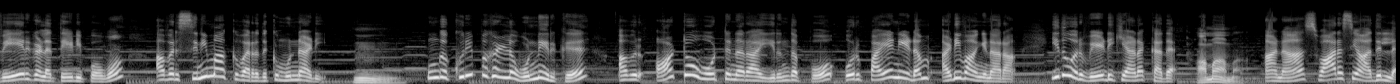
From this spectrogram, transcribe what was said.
வேர்களை தேடி போவோம். அவர் சினிமாக்கு வர்றதுக்கு முன்னாடி. உங்க குறிப்புகள்ல ஒண்ணு இருக்கு. அவர் ஆட்டோ ஓட்டுநரா இருந்தப்போ ஒரு பயணியிடம் அடி வாங்கினாராம். இது ஒரு வேடிக்கையான கதை. ஆமா ஆமா. ஆனா சுவாரஸ்யம் அது இல்ல.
